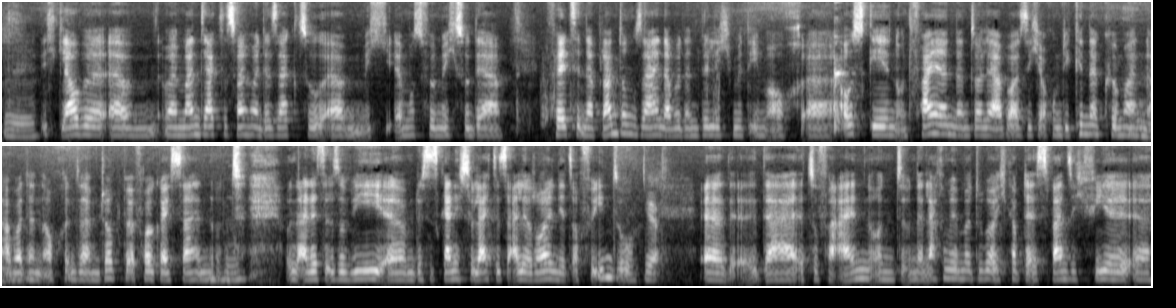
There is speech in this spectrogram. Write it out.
Mhm. Ich glaube, ähm, mein Mann sagt es manchmal, der sagt so, ähm, ich, er muss für mich so der Fels in der Brandung sein, aber dann will ich mit ihm auch äh, ausgehen und feiern. Dann soll er aber sich auch um die Kinder kümmern, mhm. aber dann auch in seinem Job erfolgreich sein mhm. und, und alles. Also wie, ähm, das ist gar nicht so leicht, dass alle Rollen jetzt auch für ihn so ja äh, da zu vereinen. Und, und dann lachen wir immer drüber. Ich glaube, da ist wahnsinnig viel äh,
